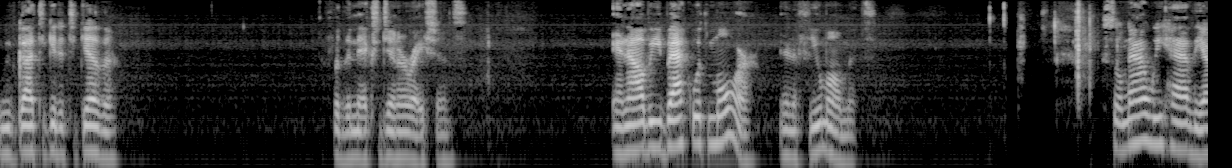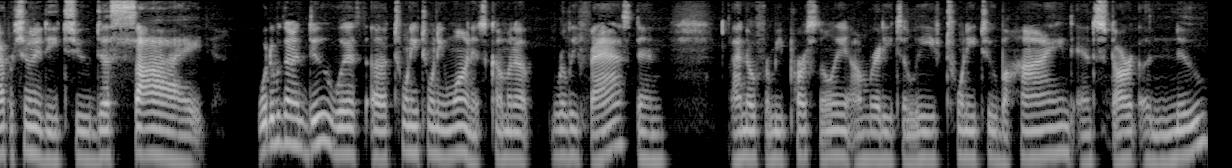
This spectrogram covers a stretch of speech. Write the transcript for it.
We've got to get it together for the next generations. And I'll be back with more in a few moments. So now we have the opportunity to decide what are we going to do with uh, 2021? It's coming up really fast, and I know for me personally, I'm ready to leave 22 behind and start anew.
